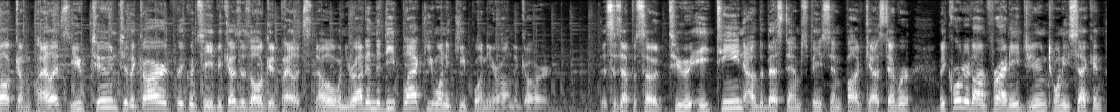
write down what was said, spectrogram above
Welcome, pilots. You've tuned to the guard frequency because, as all good pilots know, when you're out in the deep black, you want to keep one ear on the guard. This is episode 218 of the Best Damn Space Sim podcast ever, recorded on Friday, June 22nd,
